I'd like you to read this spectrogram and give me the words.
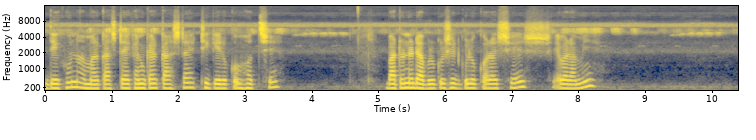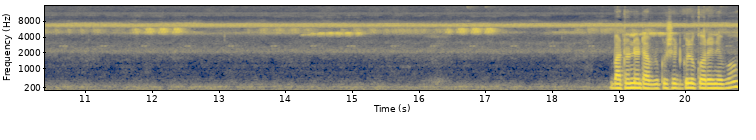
দেখুন আমার কাজটা, এখানকার কাজটা ঠিক এরকম হচ্ছে। বাটনে ডাবল ক্রোশেটগুলো করা শেষ। এবার আমি বাটনে ডাবল ক্রোশেটগুলো করে নেব।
